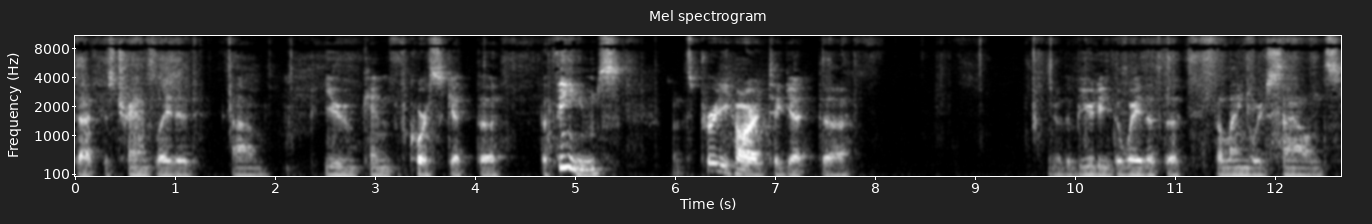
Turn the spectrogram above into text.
that is translated. Um, you can, of course, get the, the themes but it's pretty hard to get the, you know, the beauty, the way that the, the language sounds.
